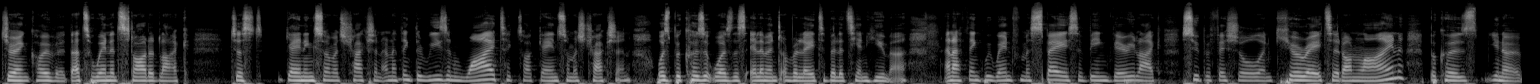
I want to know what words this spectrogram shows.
during COVID. That's when it started like just gaining so much traction. And I think the reason why TikTok gained so much traction was because it was this element of relatability and humor. And I think we went from a space of being very like superficial and curated online because, you know,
